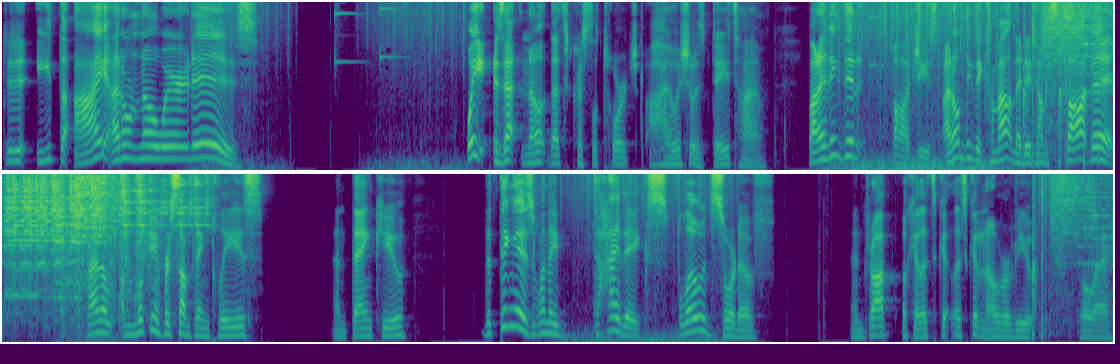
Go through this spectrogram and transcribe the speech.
did it eat the eye? I don't know where it is. Wait, is that no? That's crystal torch. Oh, I wish it was daytime. But I think that. Oh, geez, I don't think they come out in the daytime. Stop it. Trying to. I'm looking for something, please. And thank you. The thing is, when they die, they explode, sort of, and drop. Okay, let's get let's get an overview. Go away.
